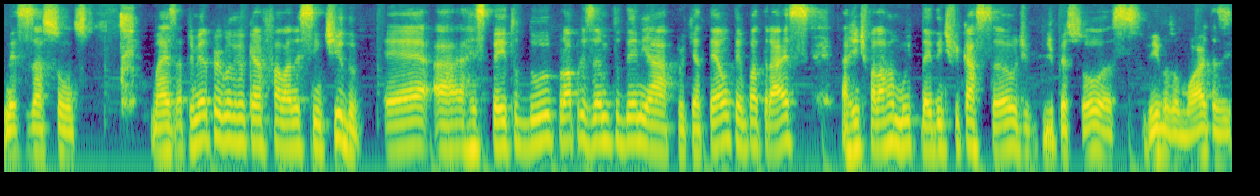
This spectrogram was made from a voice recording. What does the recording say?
nesses assuntos. Mas a primeira pergunta que eu quero falar nesse sentido é a respeito do próprio exame do DNA, porque até um tempo atrás a gente falava muito da identificação de, de pessoas vivas ou mortas,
